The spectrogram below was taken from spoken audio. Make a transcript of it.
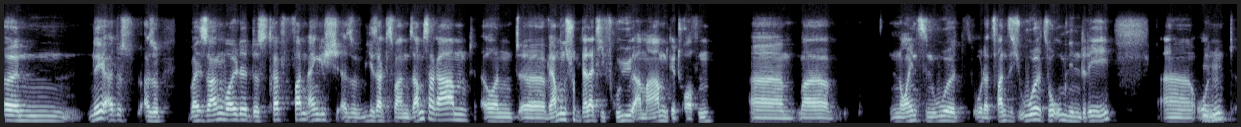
Ähm, nee, also, also, was ich sagen wollte, das Treffen fand eigentlich, also wie gesagt, es war ein Samstagabend und äh, wir haben uns schon relativ früh am Abend getroffen. Ähm, war 19 Uhr oder 20 Uhr, so um den Dreh. Äh, und, mhm.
